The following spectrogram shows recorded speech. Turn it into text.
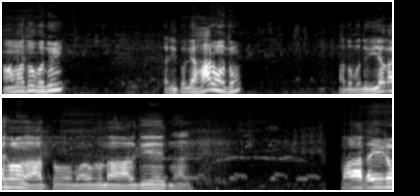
આમાં તો બધું કરી તો લે સારું હતું. આ તો બધું વિયાકાશ છોડો આ તો મારો ના હળગે જ ના. માળા કરીને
